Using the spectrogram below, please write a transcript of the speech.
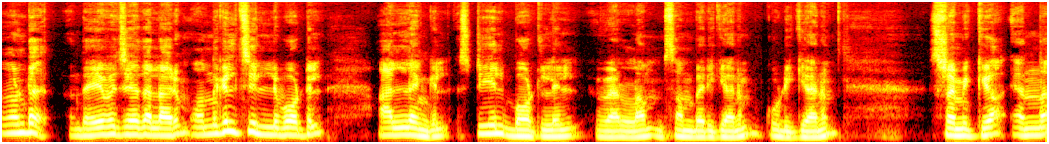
അതുകൊണ്ട് ദയവ് ചെയ്ത് എല്ലാവരും ഒന്നുകിൽ ചില്ല് ബോട്ടിൽ അല്ലെങ്കിൽ സ്റ്റീൽ ബോട്ടിലിൽ വെള്ളം സംഭരിക്കാനും കുടിക്കാനും ശ്രമിക്കുക എന്ന്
